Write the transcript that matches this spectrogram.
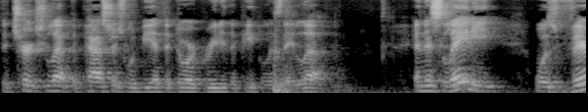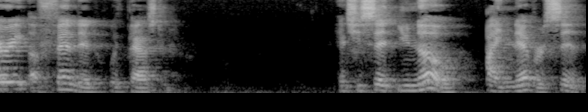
the church left, the pastors would be at the door greeting the people as they left. And this lady was very offended with Pastor. And she said, You know, I never sinned.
